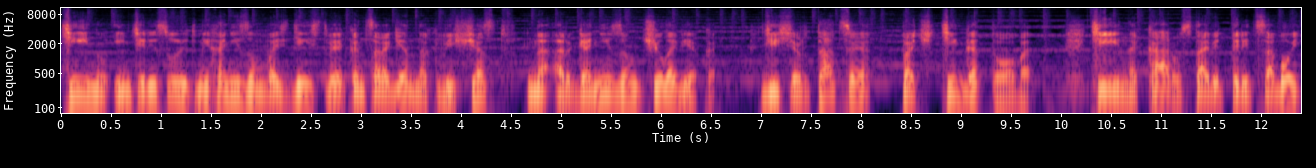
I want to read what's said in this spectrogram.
Тину интересует механизм воздействия канцерогенных веществ на организм человека. Диссертация почти готова. Тина Кару ставит перед собой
